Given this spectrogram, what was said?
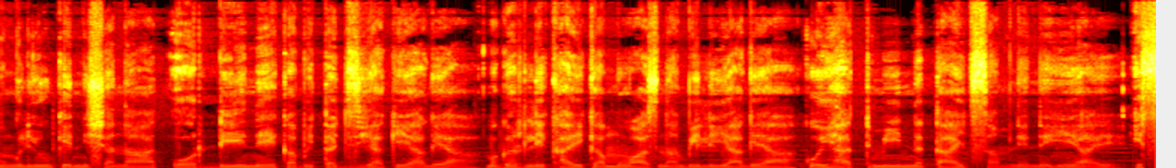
उंगलियों के निशानात और डीएनए का भी तजिया किया गया, मगर लिखाई का मुवजना भी लिया गया। कोई हतमी नतज सामने नहीं आए। इस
